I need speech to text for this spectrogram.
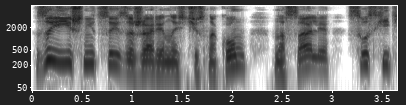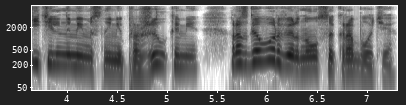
За яичницей, зажаренной с чесноком, на сале, с восхитительными мясными прожилками, разговор вернулся к работе.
